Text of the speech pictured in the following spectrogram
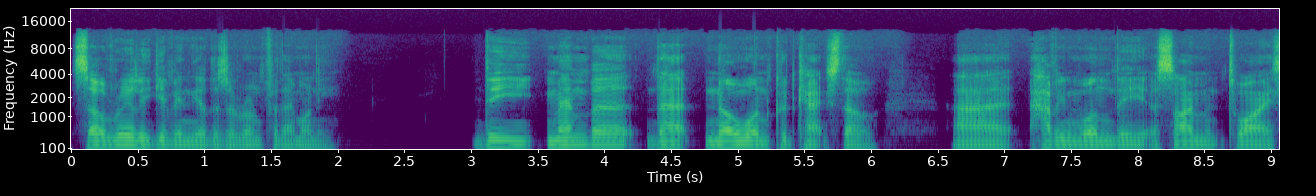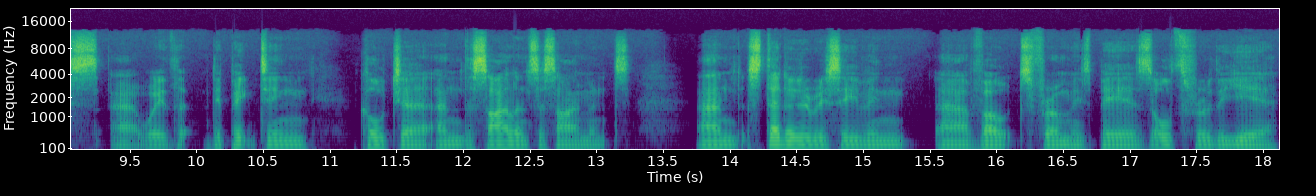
so really giving the others a run for their money. The member that no one could catch, though, uh, having won the assignment twice uh, with depicting culture and the silence assignments, and steadily receiving uh, votes from his peers all through the year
